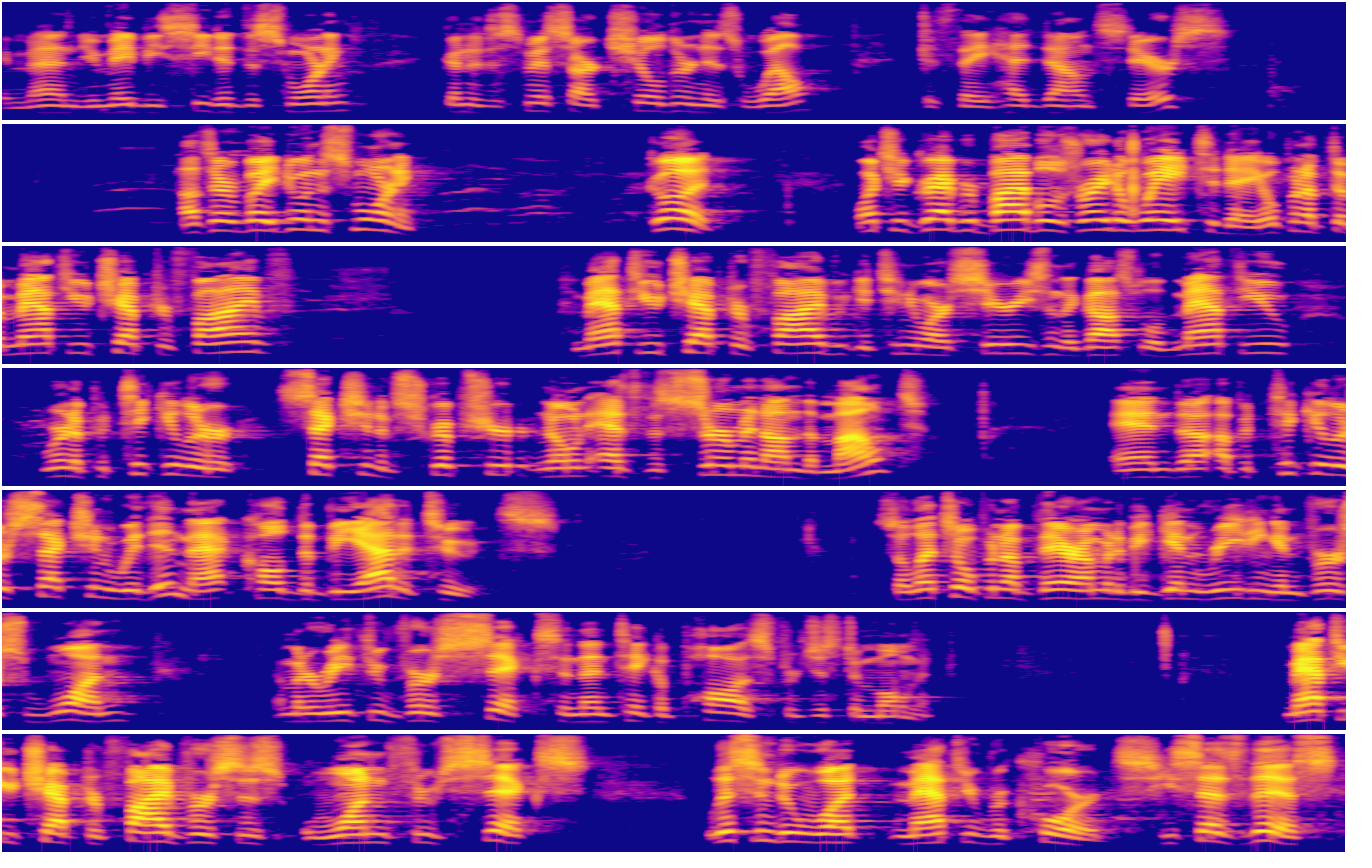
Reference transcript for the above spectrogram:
Amen. You may be seated this morning. Going to dismiss our children as well as they head downstairs. How's everybody doing this morning? Good. I want you to grab your Bibles right away today. Open up to Matthew chapter 5. Matthew chapter 5. We continue our series in the Gospel of Matthew. We're in a particular section of Scripture known as the Sermon on the Mount, and uh, a particular section within that called the Beatitudes. So let's open up there. I'm going to begin reading in verse 1. I'm going to read through verse 6 and then take a pause for just a moment. Matthew chapter 5, verses 1 through 6. Listen to what Matthew records. He says this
